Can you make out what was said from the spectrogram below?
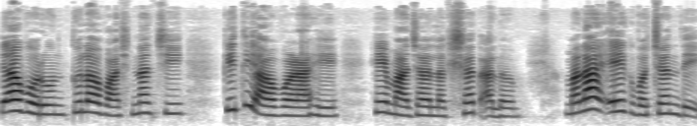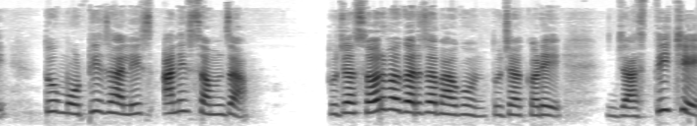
त्यावरून तुला वाचनाची किती आवड आहे हे माझ्या लक्षात आलं. मला एक वचन दे. तू मोठी झालीस आणि समजा तुझ्या सर्व गरजा भागून तुझ्याकडे जास्तीचे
